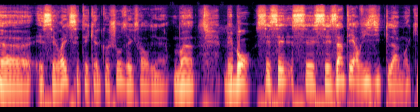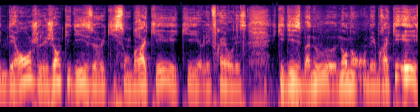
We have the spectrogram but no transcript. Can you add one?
et c'est vrai que c'était quelque chose d'extraordinaire. mais bon, c'est ces intervisites-là, moi, qui me dérangent. Les gens qui disent qu'ils sont braqués et qui, les frères ou les, qui disent, bah nous, non, non, on est braqués. Et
